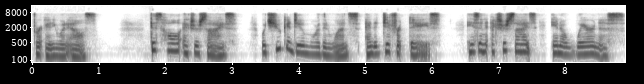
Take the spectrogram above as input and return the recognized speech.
for anyone else. This whole exercise, which you can do more than once and at different days, is an exercise in awareness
